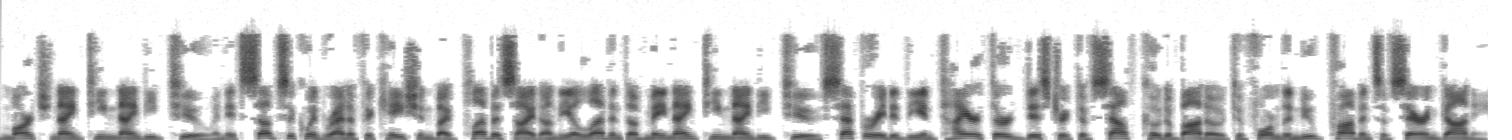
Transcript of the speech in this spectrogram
March 1992 and its subsequent ratification by plebiscite on of May 1992 separated the entire 3rd District of South Cotabato to form the new province of Sarangani.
